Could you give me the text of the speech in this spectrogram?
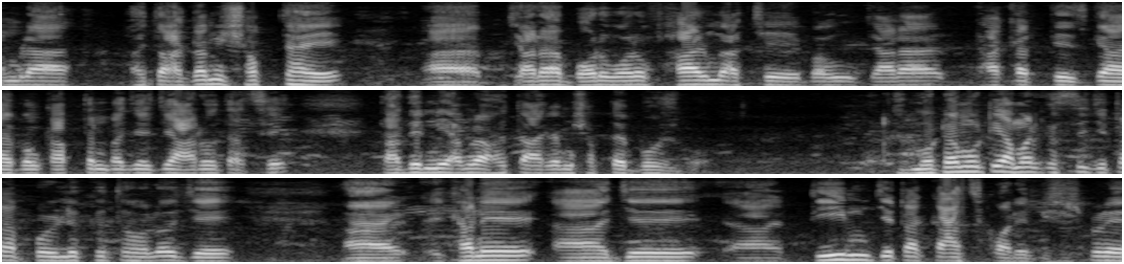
আমরা হয়তো আগামী সপ্তাহে যারা বড় বড় ফার্ম আছে এবং যারা ঢাকার তেজগাঁ এবং কাপ্তান বাজার যে আড়ত আছে, তাদের নিয়ে আমরা হয়তো আগামী সপ্তাহে বসবো। মোটামুটি আমার কাছে যেটা পরিলক্ষিত হলো যে এখানে যে টিম যেটা কাজ করে, বিশেষ করে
